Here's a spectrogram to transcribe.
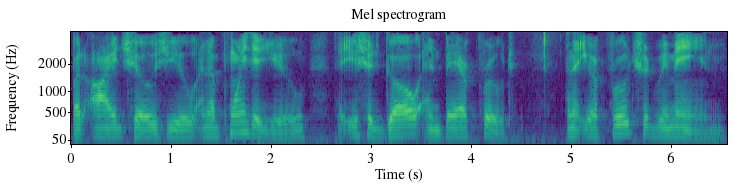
but I chose you and appointed you that you should go and bear fruit, and that your fruit should remain,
